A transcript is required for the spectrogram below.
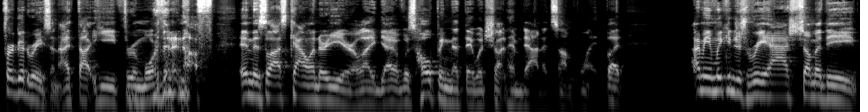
for good reason. I thought he threw more than enough in this last calendar year. Like I was hoping that they would shut him down at some point. But I mean, we can just rehash some of the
